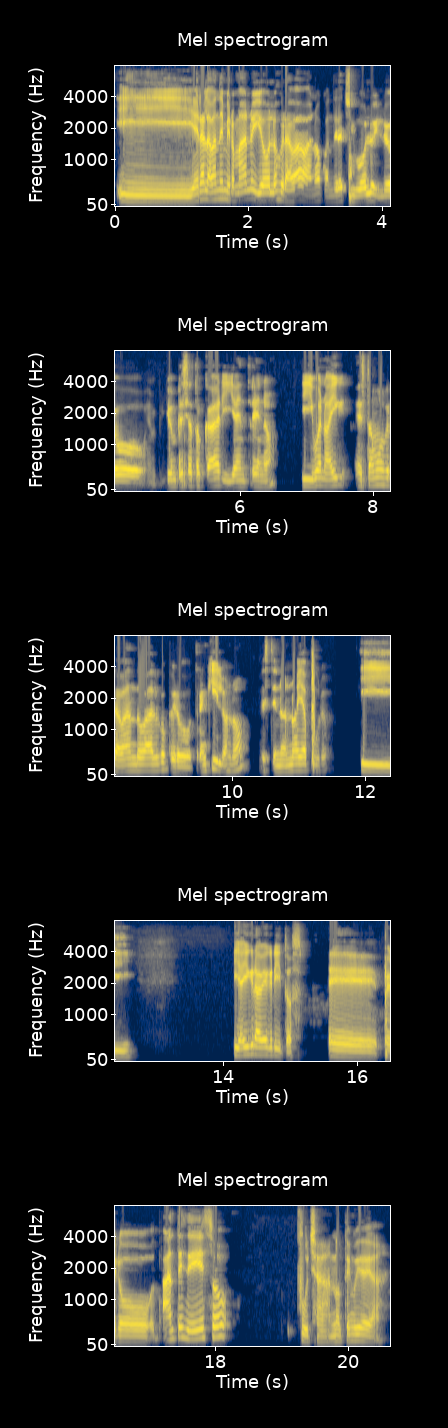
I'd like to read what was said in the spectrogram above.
y era la banda de mi hermano y yo los grababa, ¿no? Cuando era chivolo y luego yo empecé a tocar y ya entré, ¿no? Y bueno, ahí estamos grabando algo, pero tranquilos, ¿no? Este, no, no hay apuro. Y, y ahí grabé gritos. Eh, pero antes de eso, pucha, no tengo idea.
